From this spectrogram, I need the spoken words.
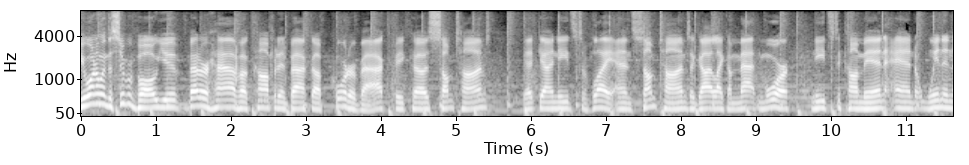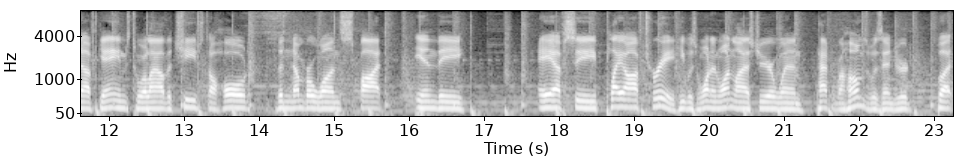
You want to win the Super Bowl, you better have a competent backup quarterback because sometimes that guy needs to play. And sometimes a guy like a Matt Moore needs to come in and win enough games to allow the Chiefs to hold the number one spot in the AFC playoff tree. He was one and one last year when Patrick Mahomes was injured, but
